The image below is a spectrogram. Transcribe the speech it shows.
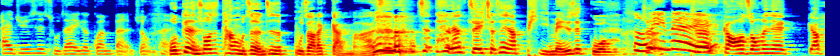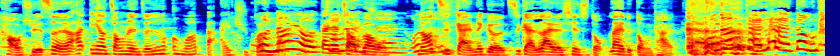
IG 是处在一个关版的状态。我跟你说，是汤姆这人真的不知道在干嘛，就是这他好像追求，他像媲美，就是国媲美？就是高中那些要考学测，然后硬要装认真，就说哦我要把 IG 关版，我哪有大家找不到我，然后只改那个只改赖的现实动赖的动态，我哪有改动态？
